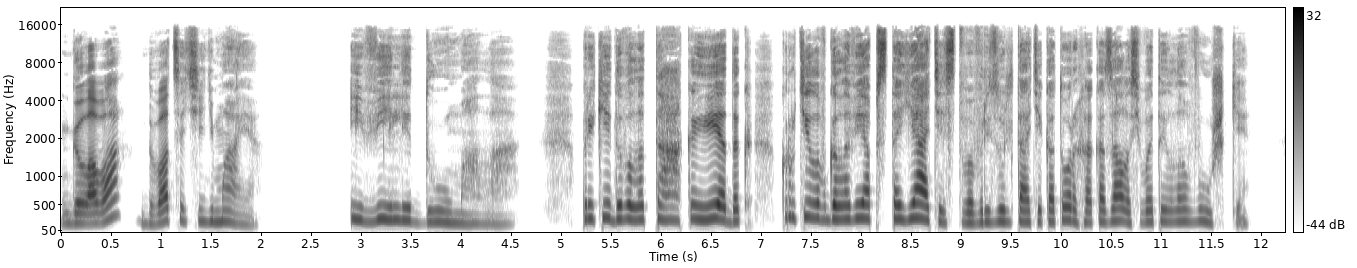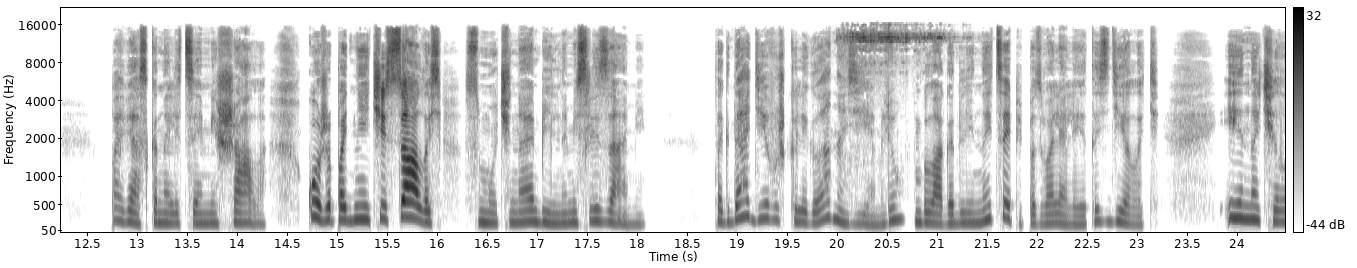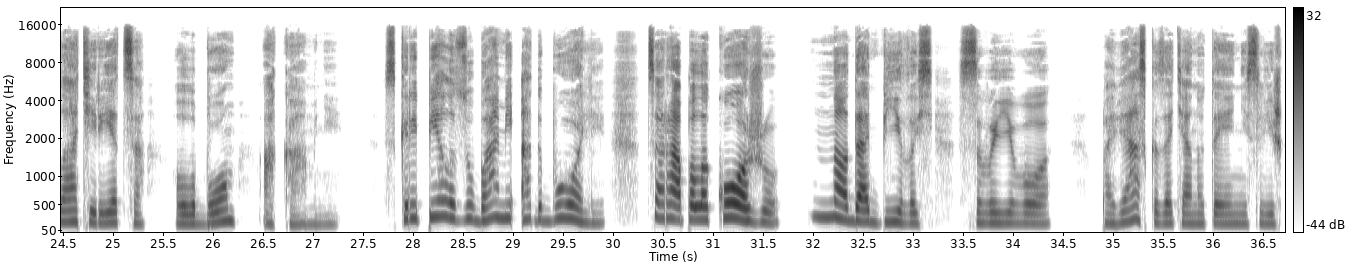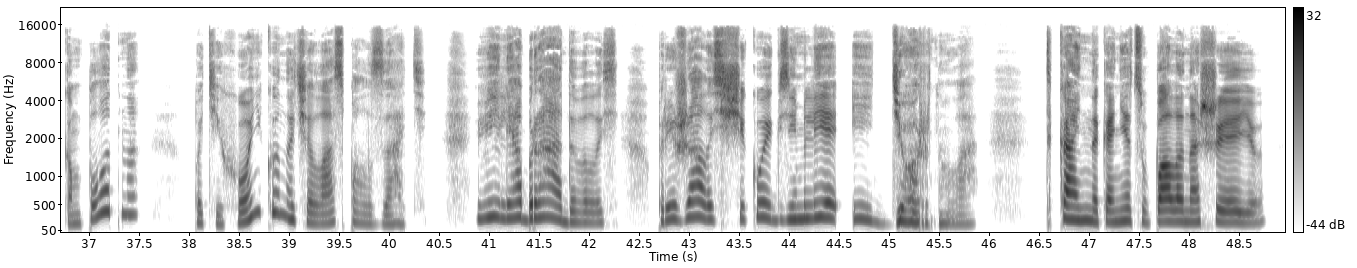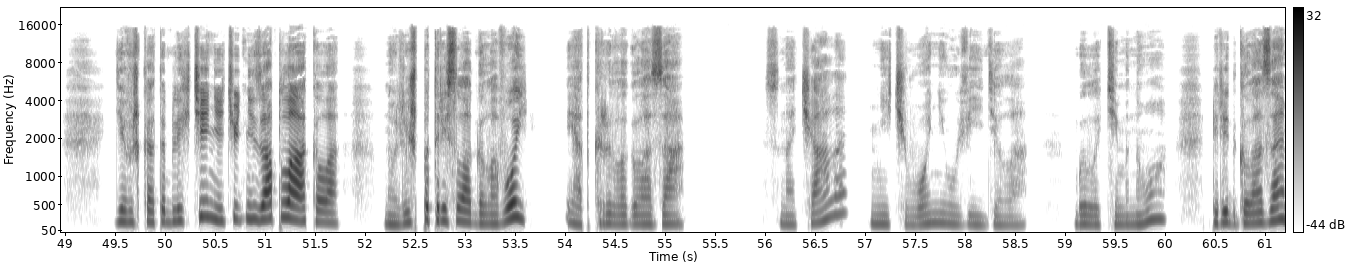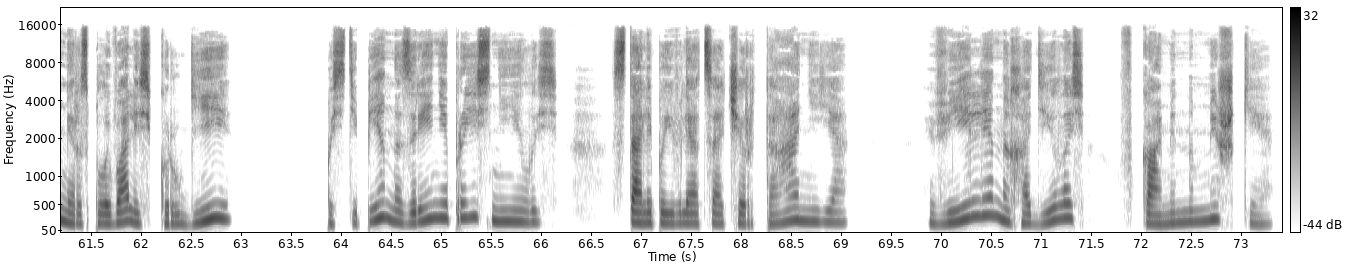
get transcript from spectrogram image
Глава двадцать седьмая. И Вилли думала. Прикидывала так и эдак, крутила в голове обстоятельства, в результате которых оказалась в этой ловушке. Повязка на лице мешала, кожа под ней чесалась, смоченная обильными слезами. Тогда девушка легла на землю, благо длинные цепи позволяли это сделать, и начала тереться лбом о камни. Скрипела зубами от боли, царапала кожу, но добилась своего. Повязка, затянутая не слишком плотно, потихоньку начала сползать. Вилли обрадовалась, прижалась щекой к земле и дернула. Ткань, наконец, упала на шею. Девушка от облегчения чуть не заплакала, но лишь потрясла головой и открыла глаза. Сначала ничего не увидела. Было темно, перед глазами расплывались круги. Постепенно зрение прояснилось, стали появляться очертания. Вилли находилась в каменном мешке.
